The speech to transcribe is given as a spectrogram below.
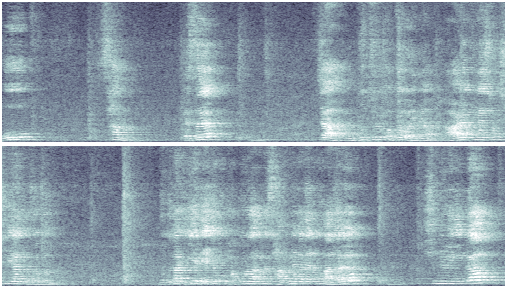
5, 3. 됐어요? 자, 루트를 벗겨버리면 R분의 30이라는 녀석은 누구다 2의 4제곱 밖으로 나가면 4분의 가 되는 거 맞아요? 16이니까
